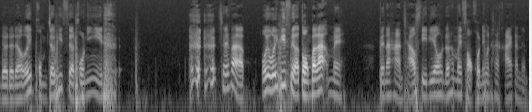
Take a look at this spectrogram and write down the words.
เดี๋ยวเดี๋ยวเอ้ยผมเจอพี่เสือโทนี่ใช่ป่ะครับโอ้ยโอ้ยพี่เสือตรงไปละแม่เป็นอาหารเช้าซีเรียลแล้วทำไมสองคนนี้มันคล้ายๆกันเนี่ย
